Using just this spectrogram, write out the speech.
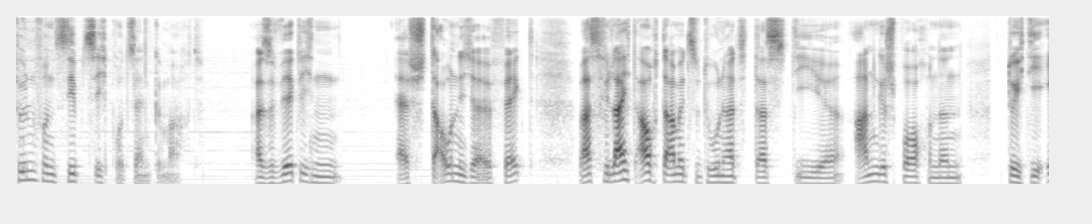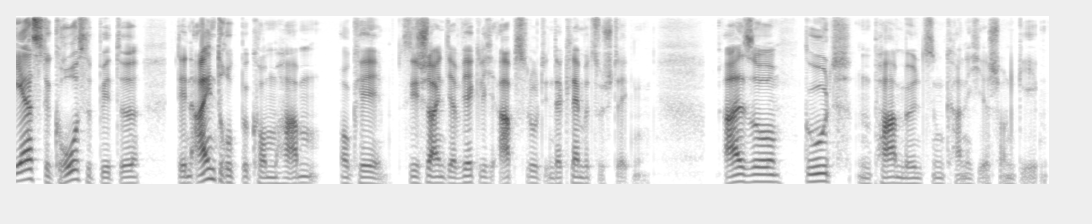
75% gemacht. Also wirklich ein erstaunlicher Effekt, was vielleicht auch damit zu tun hat, dass die Angesprochenen durch die erste große Bitte den Eindruck bekommen haben, okay, sie scheint ja wirklich absolut in der Klemme zu stecken. Also gut, ein paar Münzen kann ich ihr schon geben.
